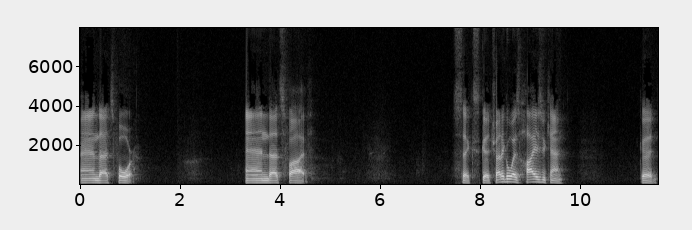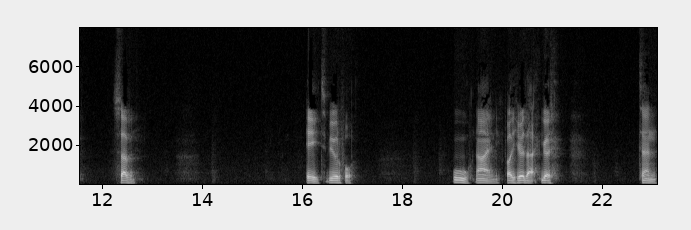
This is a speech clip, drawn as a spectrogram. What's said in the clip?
And that's four. And that's five. Six. Good. Try to go as high as you can. Good. Seven. Eight. Beautiful. Ooh, nine. You can probably hear that. Good. Ten.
